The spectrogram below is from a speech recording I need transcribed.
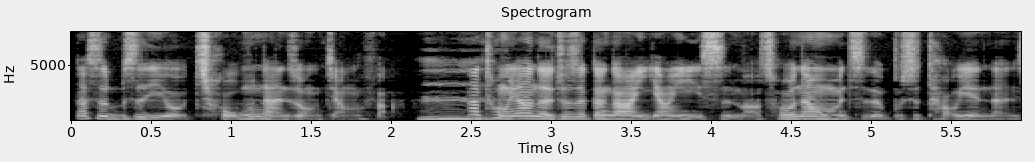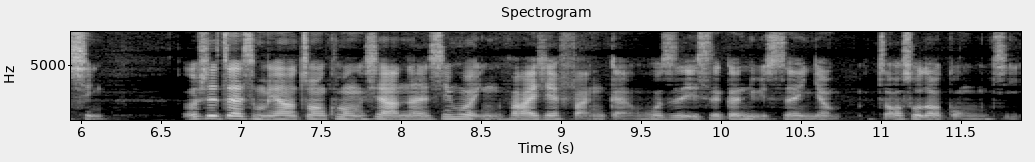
那是不是也有丑男这种讲法？嗯，那同样的就是跟刚刚一样意思嘛。丑男我们指的不是讨厌男性，而是在什么样的状况下，男性会引发一些反感，或者也是跟女生一样遭受到攻击。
